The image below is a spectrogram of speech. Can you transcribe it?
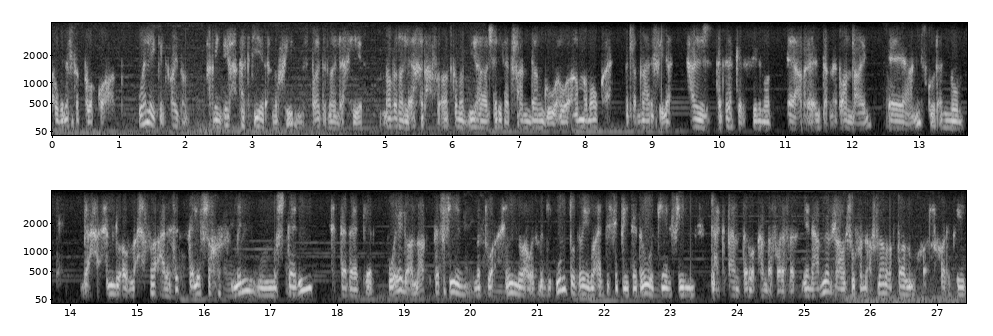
أو بنفس التوقعات. ولكن أيضا عم ينحكى كثير إنه فيلم سبايدر مان الأخير. نظرا لآخر احصاءات قامت بها شركة Fandango وهو أهم موقع مثل ما بنعرف إلى حجز تذاكر السينما آه، عبر الإنترنت أونلاين؟ آه، عم يذكر أنه عملوا أو احصاء على 6000 شخص من مشتري التذاكر. وقالوا انه أكثر فيلم متوقعينه أو منتظرينه و anticipated هو كان فيلم Black Panther Wakanda For يعني عم نرجع ونشوف إنه أفلام الأبطال الخارقين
